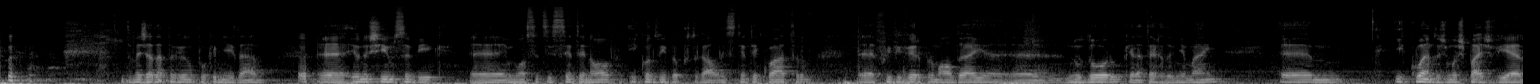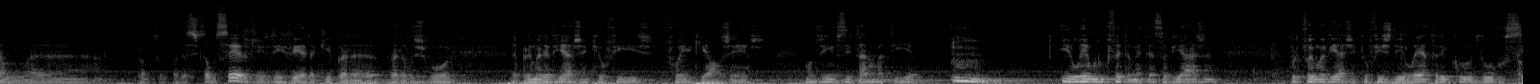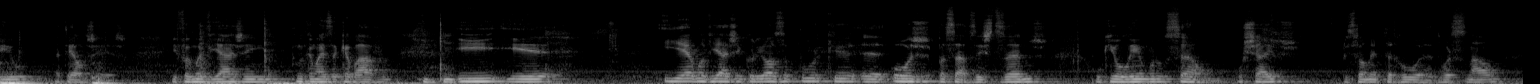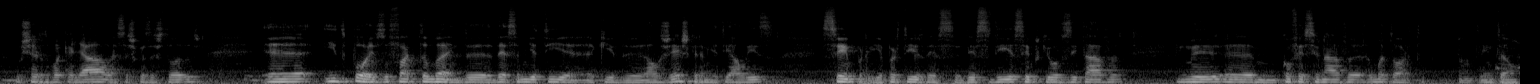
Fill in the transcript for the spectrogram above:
Também já dá para ver um pouco a minha idade. Uh, eu nasci em Moçambique uh, em 1969 e quando vim para Portugal em 74 uh, eh, fui viver para uma aldeia no Douro, que era a terra da minha mãe. Um, e quando os meus pais vieram pronto, para se estabelecer, vir viver aqui para, para Lisboa, a primeira viagem que eu fiz foi aqui a Algés, onde vim visitar uma tia. E lembro-me perfeitamente dessa viagem, porque foi uma viagem que eu fiz de elétrico do Rocio até Algés e foi uma viagem que nunca mais acabava. E, e, e é uma viagem curiosa porque uh, hoje, passados estes anos, o que eu lembro são os cheiros, principalmente da rua do Arsenal, o cheiro de bacalhau, essas coisas todas. Uh, e depois o facto também de, dessa minha tia aqui de Algés, que era a minha tia Alice, sempre, e a partir desse, desse dia, sempre que eu a visitava, me uh, confeccionava uma torta Pronto, então,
